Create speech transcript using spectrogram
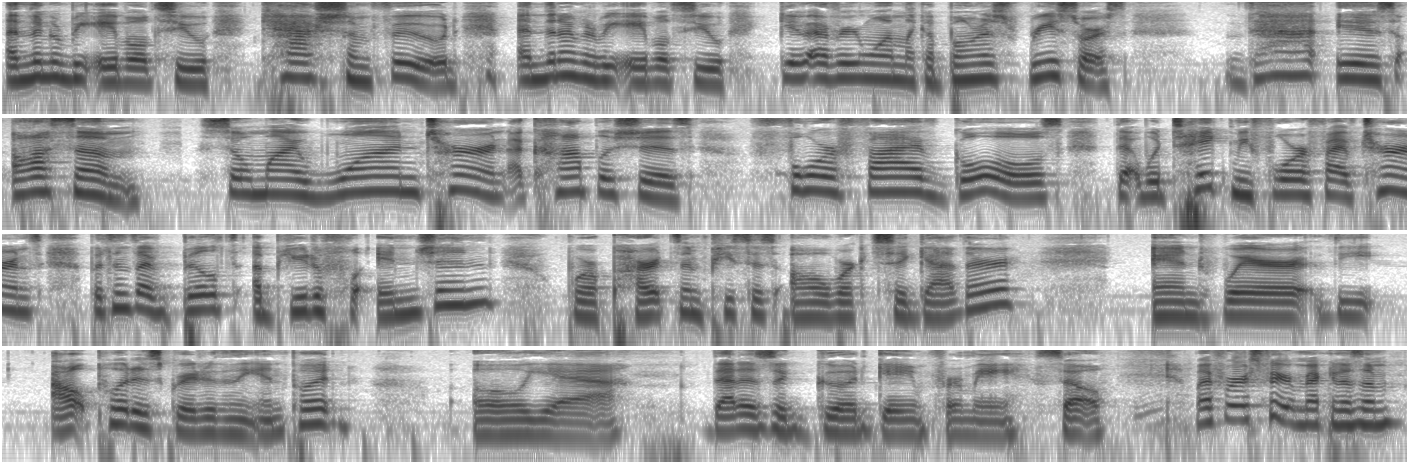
and then i'm going to be able to cache some food and then i'm going to be able to give everyone like a bonus resource that is awesome so my one turn accomplishes four or five goals that would take me four or five turns. But since I've built a beautiful engine where parts and pieces all work together and where the output is greater than the input, oh yeah, that is a good game for me. So my first favorite mechanism,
